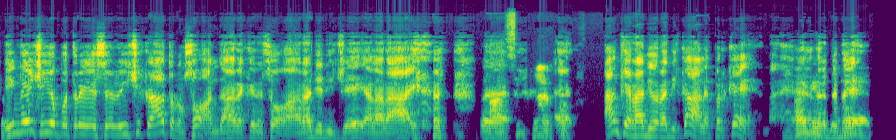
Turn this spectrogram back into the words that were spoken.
E invece io potrei essere riciclato, non so, andare, che ne so, a Radio DJ, alla RAI. Ah, sì, certo. eh, anche Radio Radicale, perché? Eh, anche, andrebbe bene.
